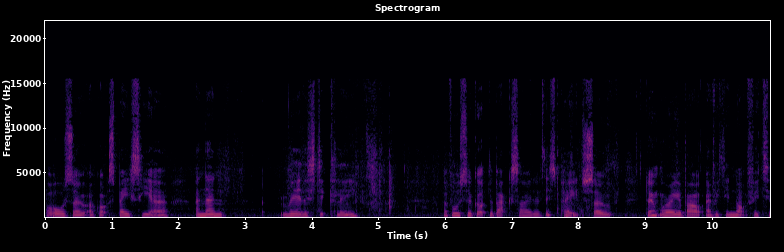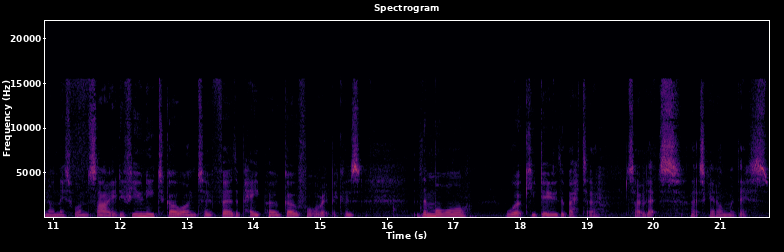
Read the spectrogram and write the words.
but also I've got space here, and then realistically, I've also got the back side of this page. So don't worry about everything not fitting on this one side. If you need to go on to further paper, go for it because the more work you do, the better. So let's let's get on with this.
